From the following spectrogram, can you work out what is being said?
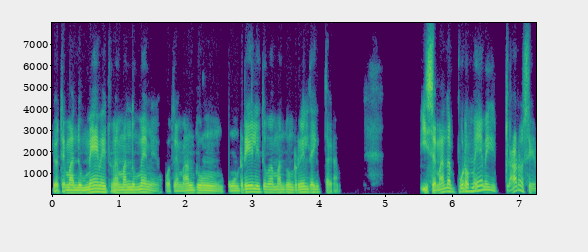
yo te mando un meme y tú me mandas un meme, o te mando un, un reel y tú me mandas un reel de Instagram. Y se mandan puros memes y claro, se,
